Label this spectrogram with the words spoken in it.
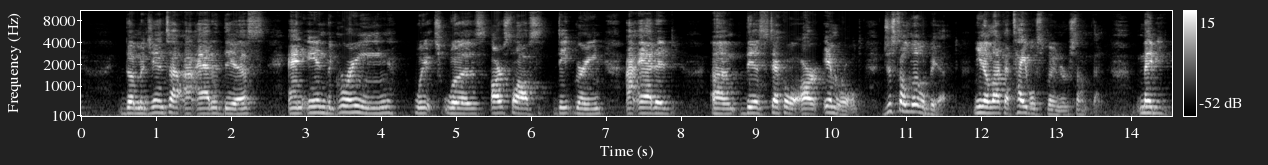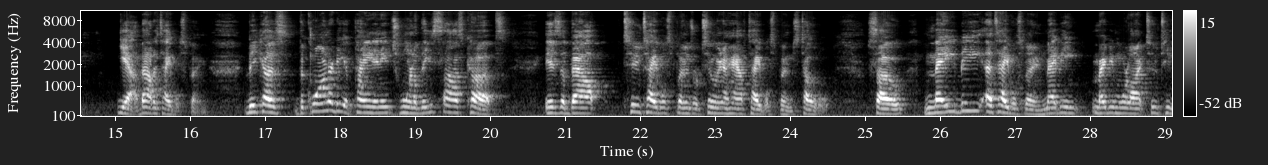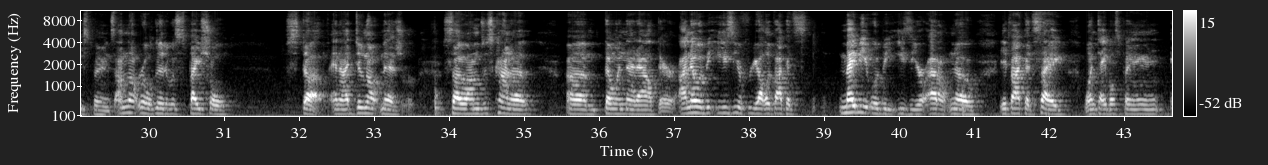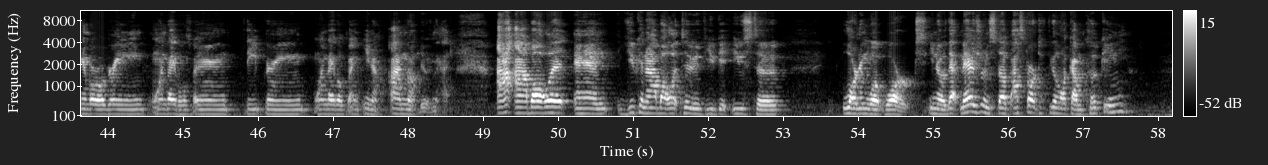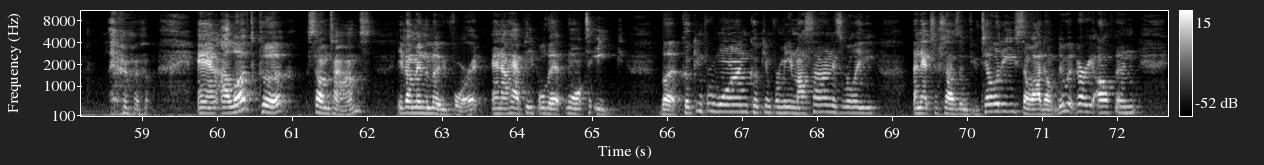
the magenta, I added this, and in the green, which was Artist Loft's deep green, I added um, this Deco Art Emerald, just a little bit, you know, like a tablespoon or something. Maybe, yeah, about a tablespoon. Because the quantity of paint in each one of these size cups is about two tablespoons or two and a half tablespoons total. So maybe a tablespoon, maybe maybe more like two teaspoons. I'm not real good with spatial stuff, and I do not measure. So I'm just kind of um, throwing that out there. I know it'd be easier for y'all if I could, maybe it would be easier, I don't know, if I could say one tablespoon emerald green, one tablespoon deep green, one tablespoon, you know, I'm not doing that. I eyeball it, and you can eyeball it too if you get used to learning what works. You know, that measuring stuff, I start to feel like I'm cooking. and I love to cook sometimes. if I'm in the mood for it, and I have people that want to eat. But cooking for one, cooking for me and my son is really an exercise in futility, so I don't do it very often.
